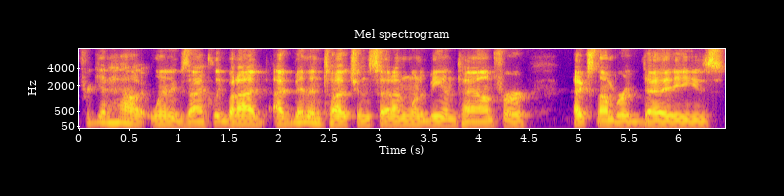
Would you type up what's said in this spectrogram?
forget how it went exactly but i I'd, I'd been in touch and said i'm going to be in town for x number of days.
